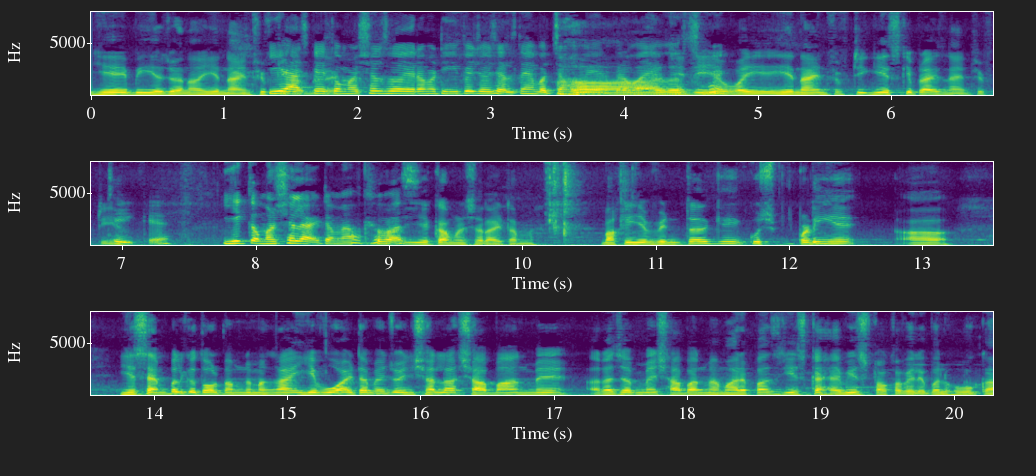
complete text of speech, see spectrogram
ये भी है जो है ना ये नाइन फिफ्टी ये आजकल कमर्शियल्स वगैरह में टीवी पे जो चलते हैं बच्चों को वेयर करवाए हाँ हुए जी ये वही ये नाइन फिफ्टी की इसकी प्राइस नाइन फिफ्टी है। ठीक है। ये कमर्शियल आइटम है आपके हाँ, पास। ये कमर्शियल आइटम है। बाकी ये विंटर की कुछ पड़ी हैं आ, ये सैंपल के तौर पर हमने मंगाए। ये वो आइटम है जो इनशाला शाबान में रजब में शाबान में हमारे पास ये इसका हैवी स्टॉक अवेलेबल होगा।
